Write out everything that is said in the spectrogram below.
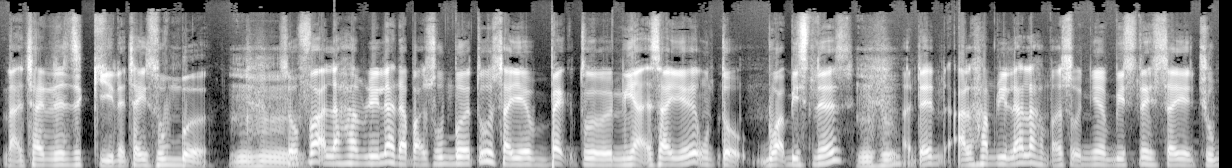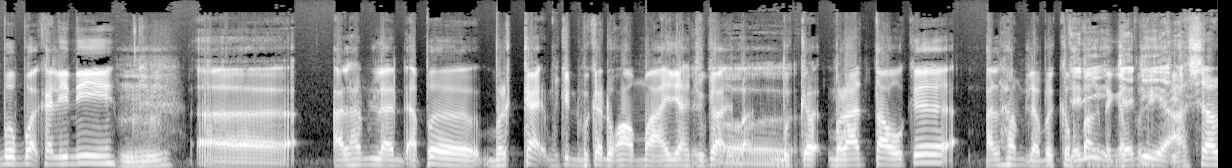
nak cari rezeki, nak cari sumber. Mhm. So far alhamdulillah dapat sumber tu saya back to niat saya untuk buat bisnes. Mhm. And then alhamdulillah lah maksudnya bisnes saya cuba buat kali ni. Mhm. Uh, alhamdulillah apa berkat mungkin berkat doa mak ayah juga Betul. berkat, merantau ke alhamdulillah berkembang jadi, dengan jadi positif. Ashraf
